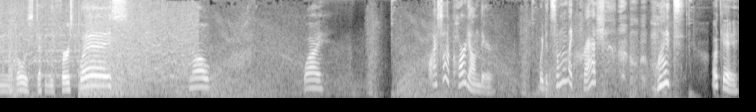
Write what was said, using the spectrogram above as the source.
My goal is definitely first place! No. Why? Oh, I saw a car down there. Wait, did someone, like, crash? what? Okay.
